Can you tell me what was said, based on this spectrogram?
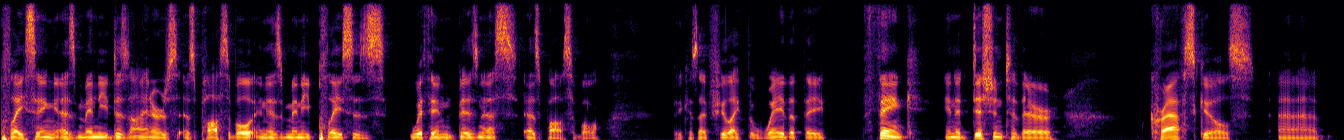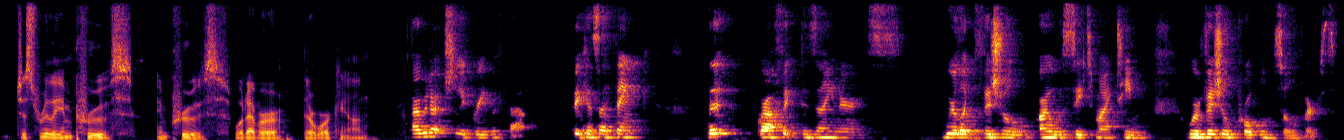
placing as many designers as possible in as many places within business as possible because I feel like the way that they think, in addition to their craft skills, uh, just really improves improves whatever they're working on. I would actually agree with that because I think that graphic designers we're like visual. I always say to my team, we're visual problem solvers.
